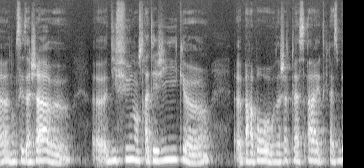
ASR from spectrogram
euh, donc ces achats euh, diffus, non stratégiques, par rapport aux achats de classe A et de classe B.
